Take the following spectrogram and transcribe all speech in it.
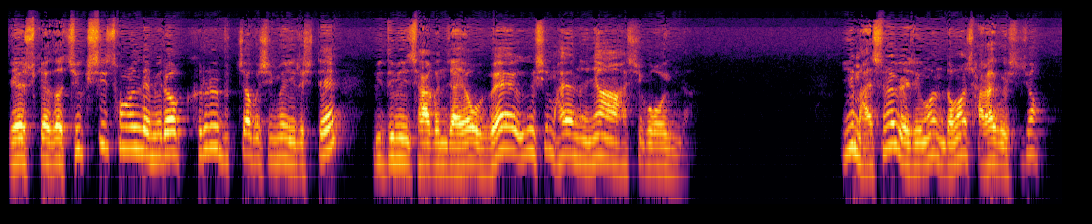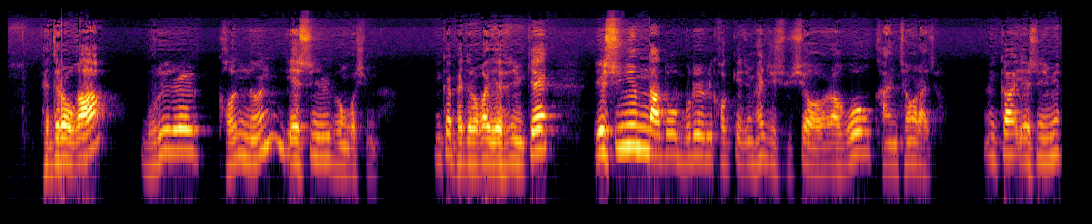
예수께서 즉시 손을 내밀어 그를 붙잡으시며 이르시되 믿음이 작은 자여 왜 의심하였느냐 하시고입니다. 이 말씀의 외정은 너무 잘 알고 계시죠? 베드로가 무리를 걷는 예수님을 본 것입니다. 그러니까 베드로가 예수님께 예수님 나도 무리를 걷게 좀 해주십시오라고 간청을 하죠. 그러니까 예수님이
